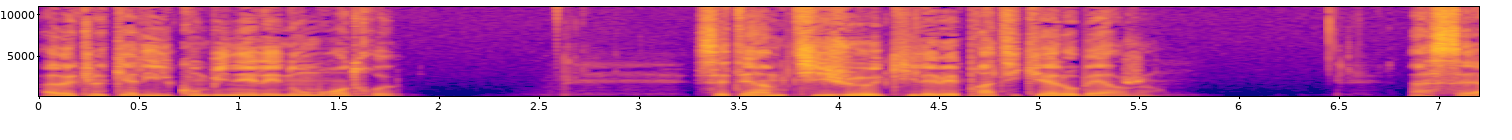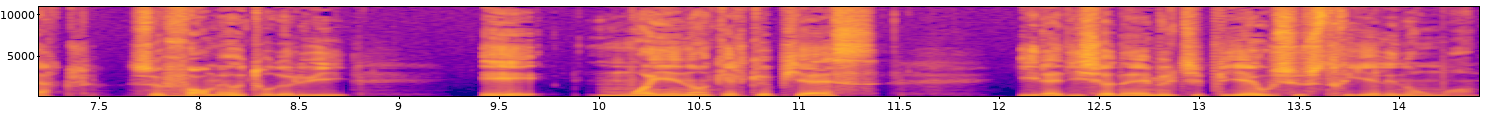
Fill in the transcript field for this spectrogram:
avec lequel il combinait les nombres entre eux. C'était un petit jeu qu'il aimait pratiquer à l'auberge. Un cercle se formait autour de lui et, moyennant quelques pièces, il additionnait, multipliait ou soustrayait les nombres,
